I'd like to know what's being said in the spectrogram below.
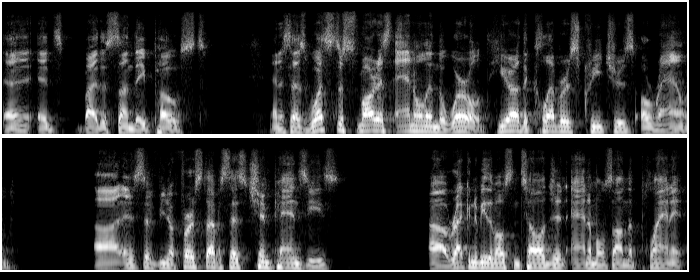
and it's by the Sunday Post, and it says, "What's the smartest animal in the world? Here are the cleverest creatures around." Uh, and it says, you know, first up it says chimpanzees uh, reckoned to be the most intelligent animals on the planet.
